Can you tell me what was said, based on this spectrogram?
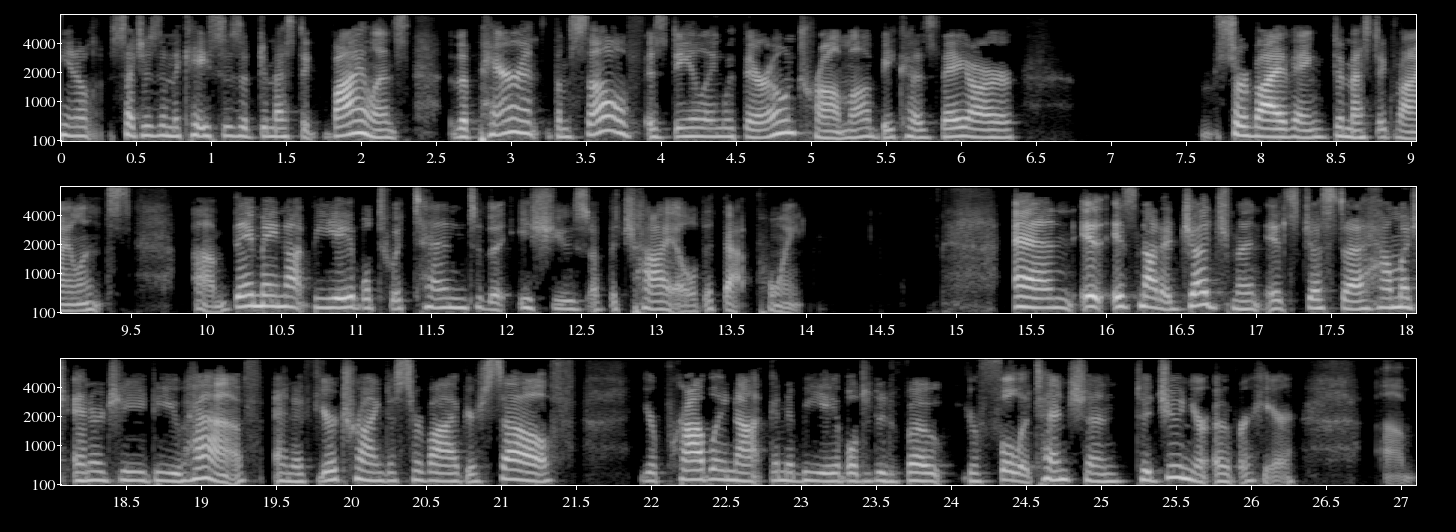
you know such as in the cases of domestic violence the parent themselves is dealing with their own trauma because they are surviving domestic violence. Um, they may not be able to attend to the issues of the child at that point. And it, it's not a judgment it's just a how much energy do you have? And if you're trying to survive yourself you're probably not going to be able to devote your full attention to junior over here. Um,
